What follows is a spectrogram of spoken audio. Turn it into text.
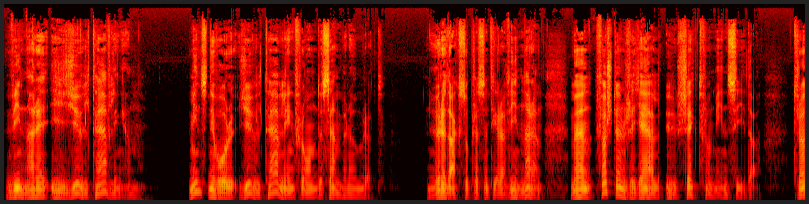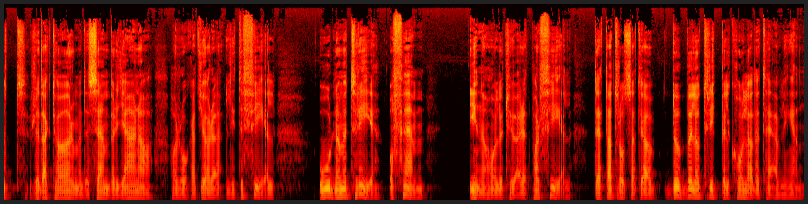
Vinnare i jultävlingen. Minns ni vår jultävling från decembernumret? Nu är det dags att presentera vinnaren. Men först en rejäl ursäkt från min sida. Trött redaktör med decemberhjärna har råkat göra lite fel. Ord nummer tre och fem innehåller tyvärr ett par fel. Detta trots att jag dubbel och trippelkollade tävlingen.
